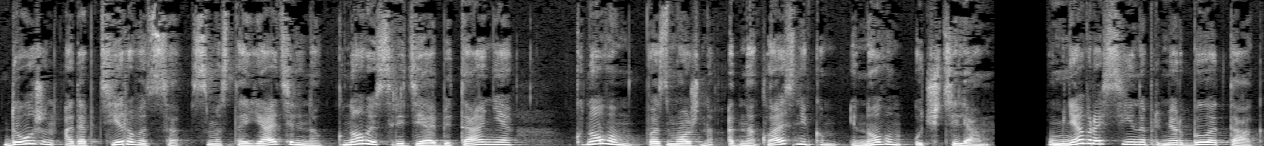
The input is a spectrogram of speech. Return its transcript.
должен адаптироваться самостоятельно к новой среде обитания – к новым, возможно, одноклассникам и новым учителям. У меня в России, например, было так.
